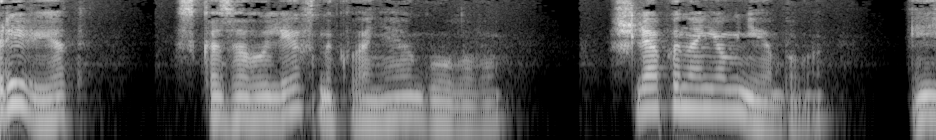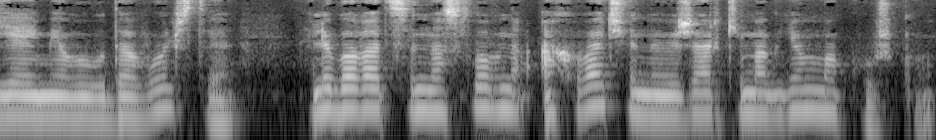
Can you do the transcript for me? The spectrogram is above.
«Привет», — сказал лев, наклоняя голову. Шляпы на нем не было, и я имела удовольствие любоваться на словно охваченную жарким огнем макушку.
